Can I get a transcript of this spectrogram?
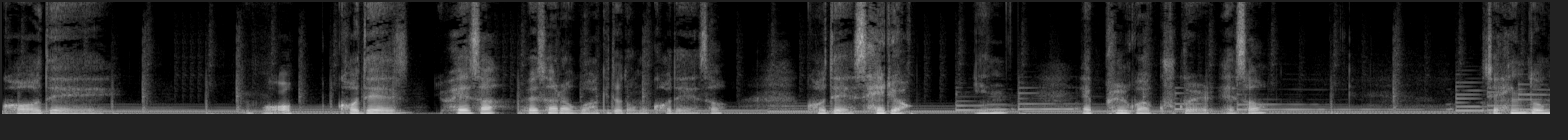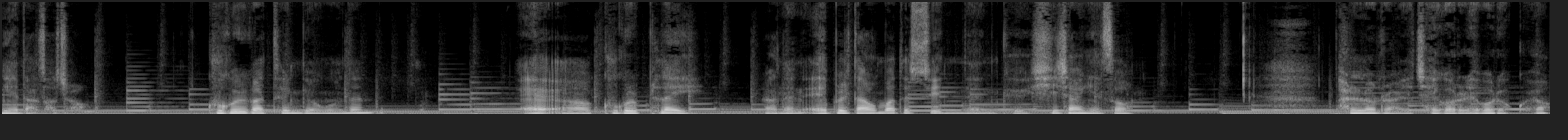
거대 뭐 업, 거대 회사 회사라고 하기도 너무 거대해서 거대 세력 인 애플과 구글에서 이제 행동에 나서죠. 구글 같은 경우는 에, 어, 구글 플레이라는 앱을 다운받을 수 있는 그 시장에서 팔러를 아예 제거를 해버렸고요.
